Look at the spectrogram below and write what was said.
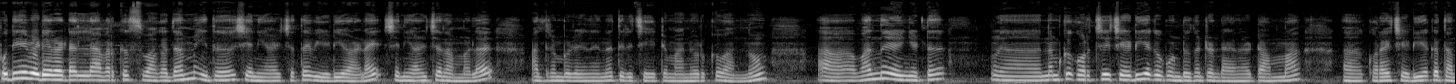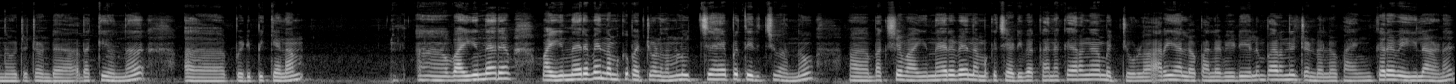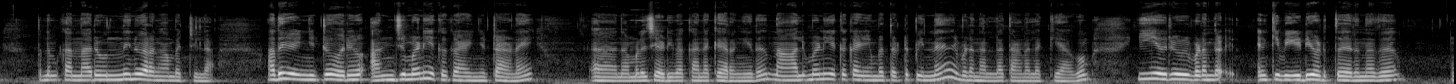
പുതിയ വീഡിയോയിലോട്ട് എല്ലാവർക്കും സ്വാഗതം. ഇത് ശനിയാഴ്ചത്തെ വീഡിയോ ആണ്. ശനിയാഴ്ച നമ്മൾ അതിരമ്പുഴയിൽ നിന്ന് തിരിച്ചേറ്റ് തിരിച്ചേറ്റുമാനൂർക്ക് വന്നു. വന്നു കഴിഞ്ഞിട്ട് നമുക്ക് കുറച്ച് ചെടിയൊക്കെ കൊണ്ടുവന്നിട്ടുണ്ടായിരുന്നു കേട്ടോ അമ്മ. കുറേ ചെടിയൊക്കെ തന്നു വിട്ടിട്ടുണ്ട്. അതൊക്കെ ഒന്ന് പിടിപ്പിക്കണം. വൈകുന്നേരം വൈകുന്നേരമേ നമുക്ക് പറ്റുള്ളൂ. നമ്മൾ ഉച്ചയായപ്പോൾ തിരിച്ചു വന്നു. പക്ഷെ വൈകുന്നേരമേ നമുക്ക് ചെടി വെക്കാനൊക്കെ ഇറങ്ങാൻ പറ്റുള്ളൂ. അറിയാമല്ലോ പല വീഡിയോയിലും പറഞ്ഞിട്ടുണ്ടല്ലോ ഭയങ്കര വെയിലാണ്. അപ്പം നമുക്ക് അന്നേരം ഒന്നിനും ഇറങ്ങാൻ പറ്റില്ല. അത് കഴിഞ്ഞിട്ട് ഒരു അഞ്ച് മണിയൊക്കെ കഴിഞ്ഞിട്ടാണ് നമ്മൾ ചെടി വെക്കാനൊക്കെ ഇറങ്ങിയത്. നാല് മണിയൊക്കെ കഴിയുമ്പോൾ തൊട്ട് പിന്നെ ഇവിടെ നല്ല തണലൊക്കെ ആകും. ഈ ഒരു ഇവിടെ എനിക്ക് വീഡിയോ എടുത്തു തരുന്നത്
